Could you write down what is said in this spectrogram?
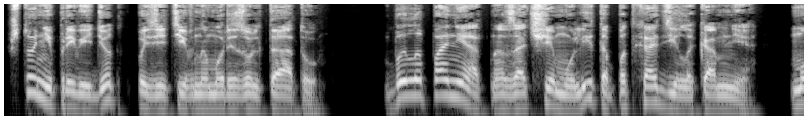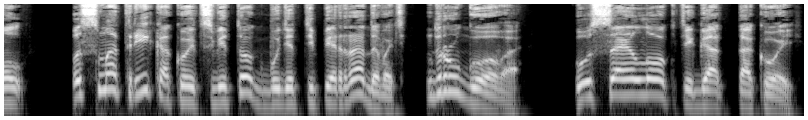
что не приведет к позитивному результату. Было понятно, зачем Улита подходила ко мне. Мол, посмотри, какой цветок будет теперь радовать другого. Кусай локти, гад такой.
